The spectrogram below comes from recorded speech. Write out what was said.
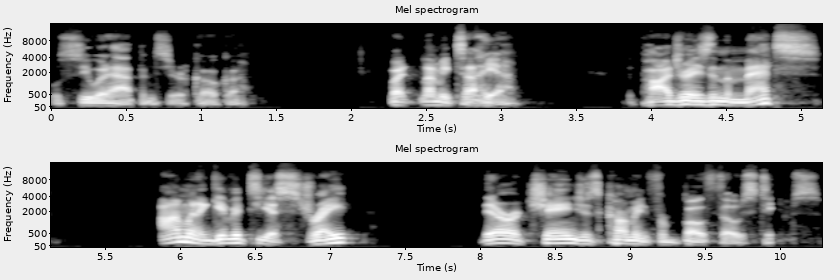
We'll see what happens here, Coca. But let me tell you, the Padres and the Mets, I'm going to give it to you straight. There are changes coming for both those teams.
